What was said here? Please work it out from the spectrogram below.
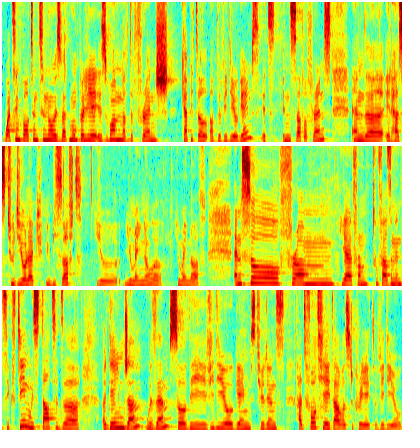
what's important to know is that Montpellier is one of the French capital of the video games. It's in south of France, and uh, it has studio like Ubisoft. You you may know uh, you may know of. And so from, yeah, from 2016, we started a, a game jam with them. So the video game students had 48 hours to create a video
